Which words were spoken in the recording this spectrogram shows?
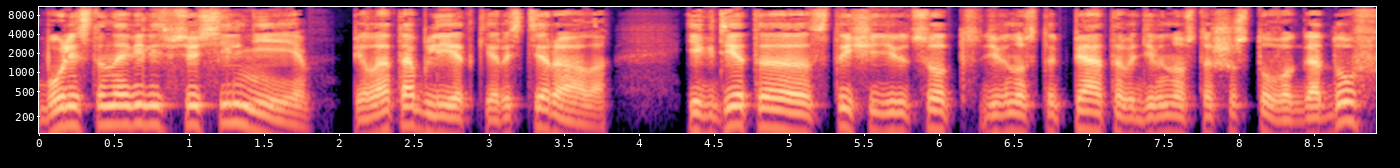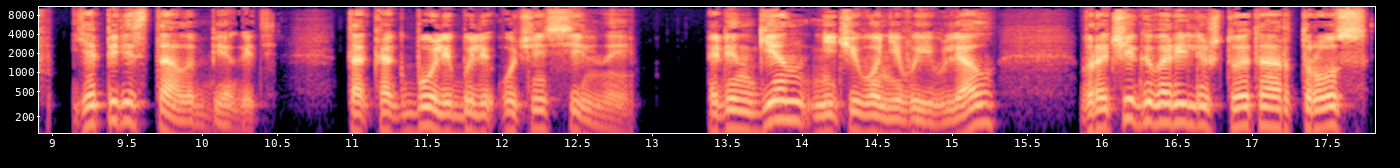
Боли становились все сильнее, пила таблетки, растирала. И где-то с 1995-96 годов я перестала бегать, так как боли были очень сильные. Рентген ничего не выявлял, Врачи говорили, что это артроз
